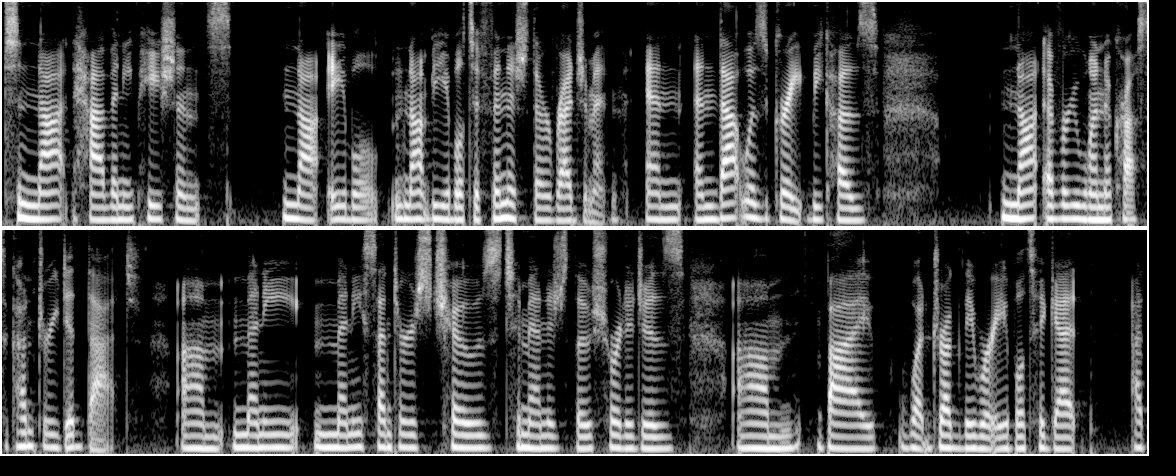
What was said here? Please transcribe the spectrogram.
to not have any patients not able not be able to finish their regimen, and and that was great because not everyone across the country did that. Um, many many centers chose to manage those shortages um, by what drug they were able to get at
